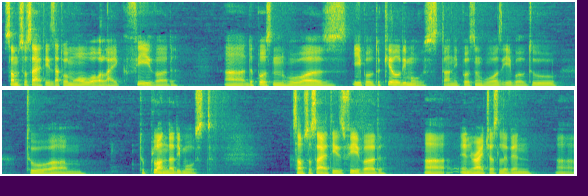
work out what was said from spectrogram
Some societies that were more warlike favored uh, the person who was able to kill the most and the person who was able to to um, to plunder the most. Some societies favored uh, in righteous living uh,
